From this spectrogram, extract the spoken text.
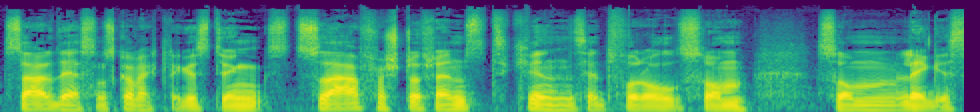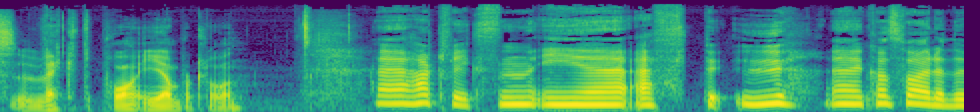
så er det det som skal vektlegges tyngst. Så det er først og fremst kvinnens forhold som, som legges vekt på i abortloven. Eh, Hartvigsen i eh, FPU, eh, hva svarer du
